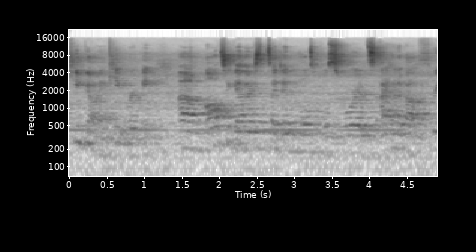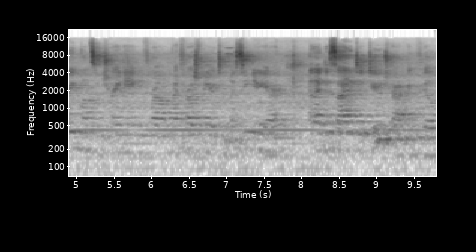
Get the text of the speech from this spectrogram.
keep going, keep working. Um, all together, since I did multiple sports, I had about three months of training from my freshman year to my senior year, and I decided to do track and field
